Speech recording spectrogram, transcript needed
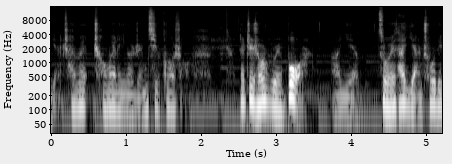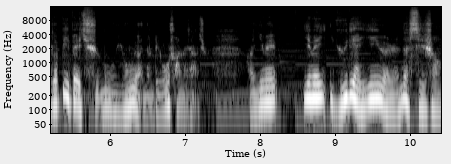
也成为成为了一个人气歌手。那这首《Reborn》啊，也作为他演出的一个必备曲目，永远的流传了下去啊，因为。因为鱼店音乐人的牺牲，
